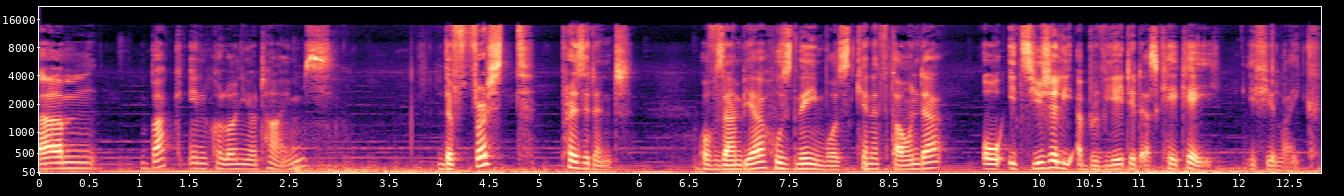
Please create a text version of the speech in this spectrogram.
um, back in colonial times, the first president of Zambia, whose name was Kenneth Kaunda, or it's usually abbreviated as KK, if you like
